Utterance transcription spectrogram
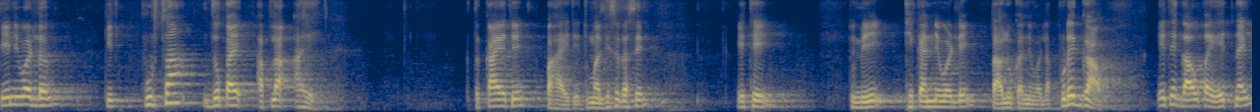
ते निवडलं की पुढचा जो काय आपला आहे तर काय येते? पहा येते. तुम्हाला दिसत असेल. येथे तुम्ही ठिकाण निवडले तालुका निवडला. पुढे गाव. येथे गाव काय येत नाही.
